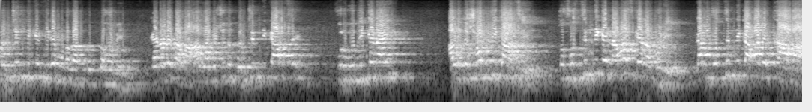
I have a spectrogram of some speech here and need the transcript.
পশ্চিম দিকে ফিরে মনোবাদ করতে হবে। কেন রে বাবা? আল্লাহকে শুধু পশ্চিম দিকে আছে? পূর্ব দিকে নাই? আল্লাহ তো সব দিকে আছে। তো পশ্চিম দিকে নামাজ কেন পড়ি? কারণ পশ্চিম দিকে আমাদের কাবা।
